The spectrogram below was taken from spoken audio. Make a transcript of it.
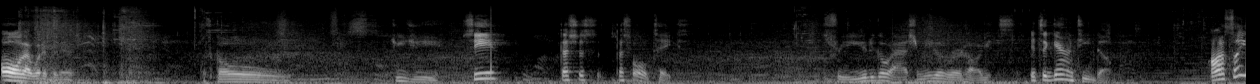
Oh, that would have been it. Let's go. GG. See? That's just, that's all it takes. It's for you to go Ash and me to go Roadhog. It's, it's a guaranteed dub. Honestly,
